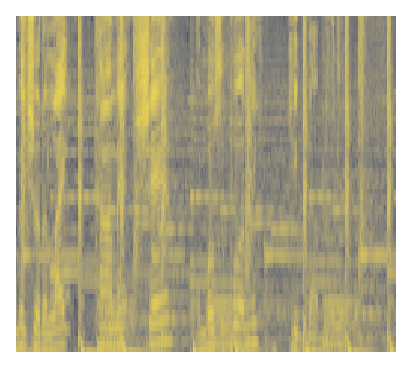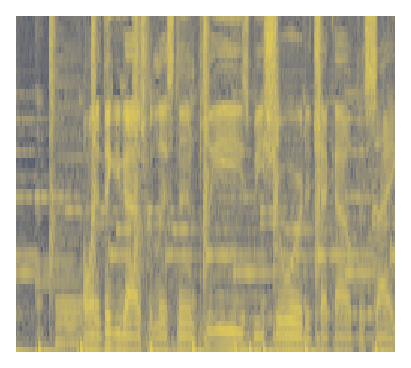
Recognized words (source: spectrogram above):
Make sure to like, comment, share, and most importantly, keep it uplifting. I want to thank you guys for listening. Please be sure to check out the site,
